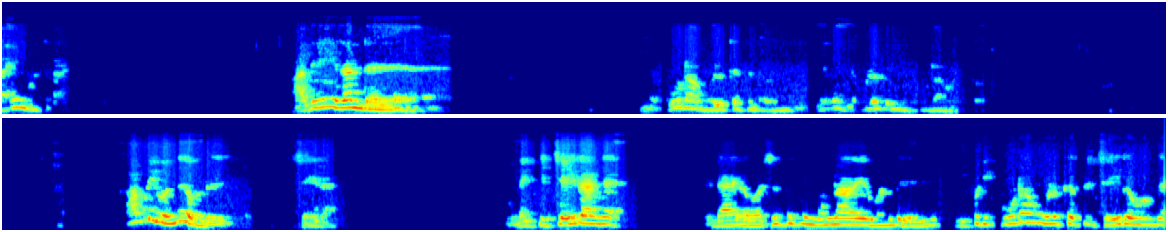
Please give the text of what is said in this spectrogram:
பயமுறுத்துறாங்க. அதே தான் இந்த இந்த கூடா ஒழுக்கத்துல வந்து இதெல்லாம் எவ்வளவு கூடா அப்படி வந்து அவரு செய்யறாங்க இன்னைக்கு செய்யறாங்க ரெண்டாயிரம் வருஷத்துக்கு முன்னாலே வந்து இப்படி கூட ஒழுக்கத்தை செய்கிறவங்க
